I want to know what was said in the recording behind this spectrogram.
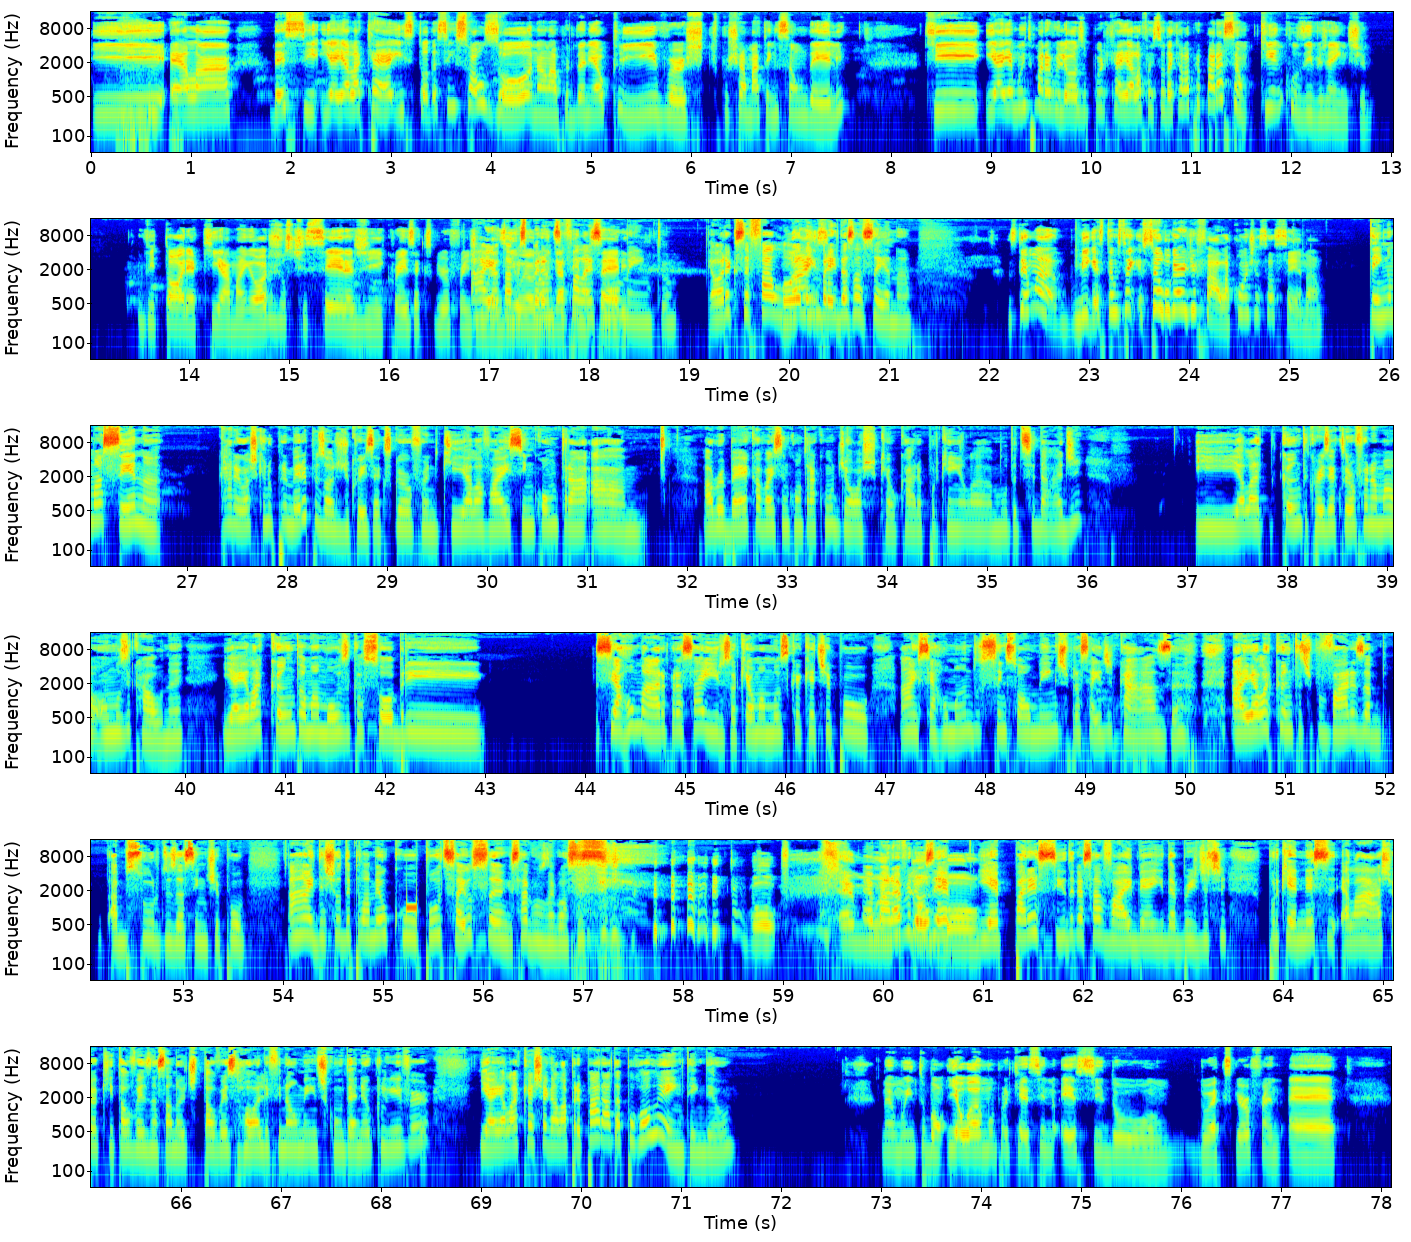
e ela desse e aí ela quer ir toda sensualzona lá pro Daniel Cleaver, tipo chamar a atenção dele. Que e aí é muito maravilhoso porque aí ela faz toda aquela preparação, que inclusive, gente, Vitória, que é a maior justiceira de Crazy Ex-Girlfriend do eu Brasil, tava eu não esperando você engatei falar esse série. momento. A hora que você falou, Mas- eu lembrei dessa cena. Você tem uma. Amiga, você tem seu lugar de fala. Conte essa cena. Tem uma cena. Cara, eu acho que no primeiro episódio de Crazy Ex-Girlfriend que ela vai se encontrar. A, a Rebecca vai se encontrar com o Josh, que é o cara por quem ela muda de cidade. E ela canta. Crazy Ex-Girlfriend é uma- um musical, né? E aí ela canta uma música sobre se arrumar pra sair, só que é uma música que é tipo, ai, se arrumando sensualmente pra sair de casa. Aí ela canta tipo vários ab- absurdos assim, tipo, ai, deixa eu depilar meu cu, putz, saiu sangue, sabe uns negócios assim. Muito bom. É, muito É maravilhoso e é, bom. e é parecido com essa vibe aí da Bridget, porque nesse ela acha que talvez nessa noite talvez role finalmente com o Daniel Cleaver, e aí ela quer chegar lá preparada pro rolê, entendeu? É muito bom. E eu amo porque esse, esse do, do Ex-Girlfriend é.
